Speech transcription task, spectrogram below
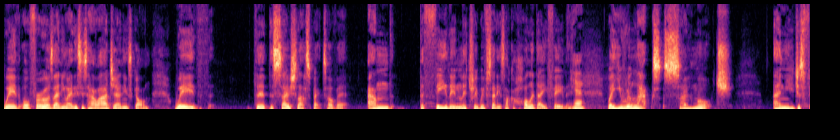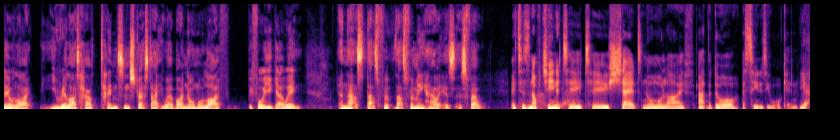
with, or for us anyway, this is how our journey's gone, with the the social aspect of it and the feeling. Literally, we've said it's like a holiday feeling, Yeah. where you relax so much, and you just feel like you realise how tense and stressed out you were by normal life before you go in, and that's that's for that's for me how it has, has felt. It is an opportunity to shed normal life at the door as soon as you walk in. Yeah.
